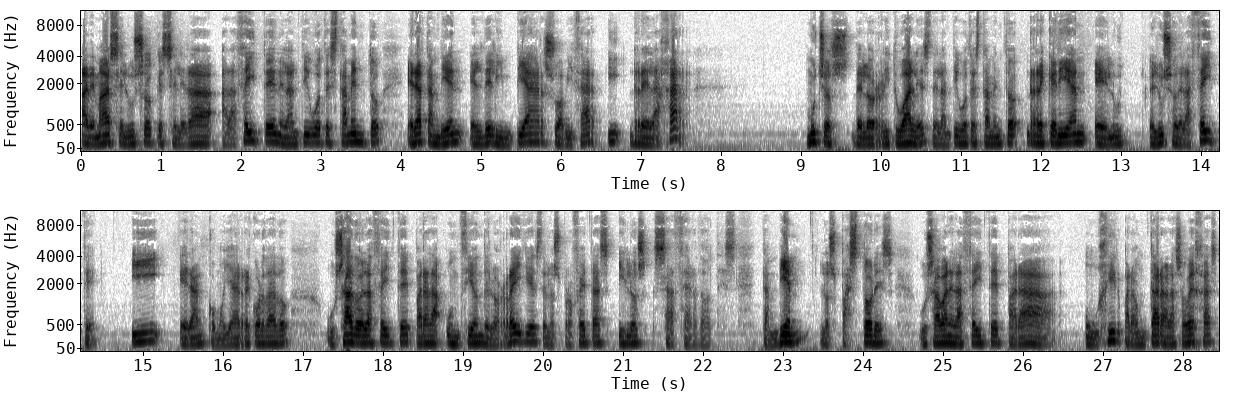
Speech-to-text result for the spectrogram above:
Además, el uso que se le da al aceite en el Antiguo Testamento era también el de limpiar, suavizar y relajar. Muchos de los rituales del Antiguo Testamento requerían el, el uso del aceite y eran, como ya he recordado, usado el aceite para la unción de los reyes, de los profetas y los sacerdotes. También los pastores usaban el aceite para ungir, para untar a las ovejas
